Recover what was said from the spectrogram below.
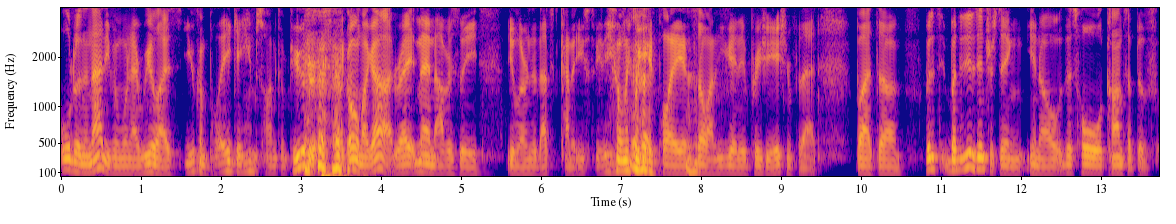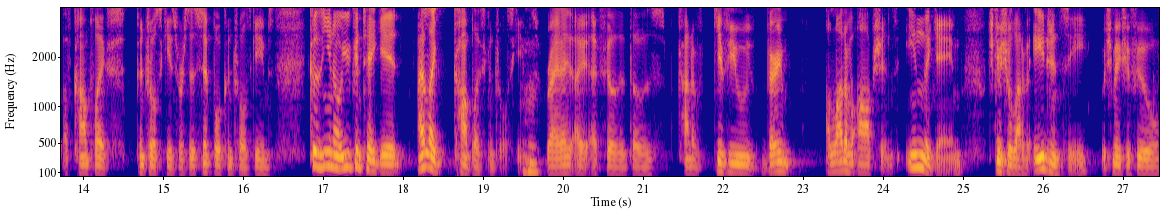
older than that even when I realized you can play games on computers. like, oh my God, right? And then obviously you learn that that's kind of used to be the only way you could play and so on. And you get an appreciation for that. But, um, but it's but it is interesting, you know, this whole concept of, of complex control schemes versus simple control schemes, because you know you can take it. I like complex control schemes, right? I, I, I feel that those kind of give you very a lot of options in the game, which gives you a lot of agency, which makes you feel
